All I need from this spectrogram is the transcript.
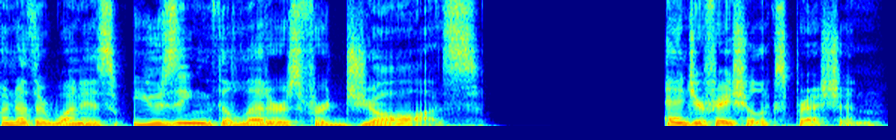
Another one is using the letters for jaws and your facial expression.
